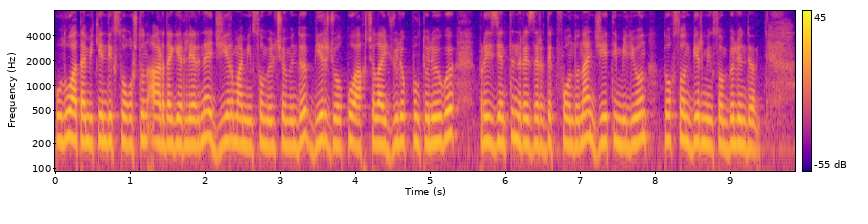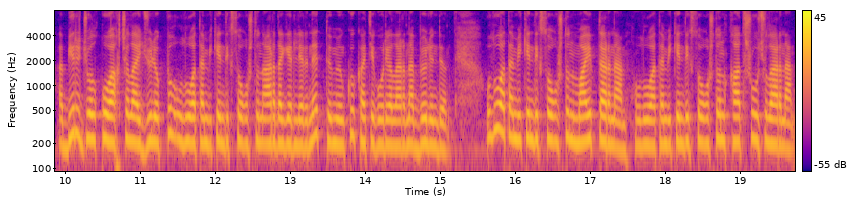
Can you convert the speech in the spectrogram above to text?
улуу ата мекендик согуштун ардагерлерине 20 миң сом өлчөмүндө бир жолку акчалай жүлөк пул төлөөгө президенттин резервдик фондунан 7 миллион 91 миң сом бөлүндү. Бир жолку акчалай жүлөк пул улуу ата мекендик согуштун ардагерлерине төмөнкү категорияларына бөлүндү. Улуу ата мекендик согуштун майыптарына улуу ата мекендик согуштун катышуучуларына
